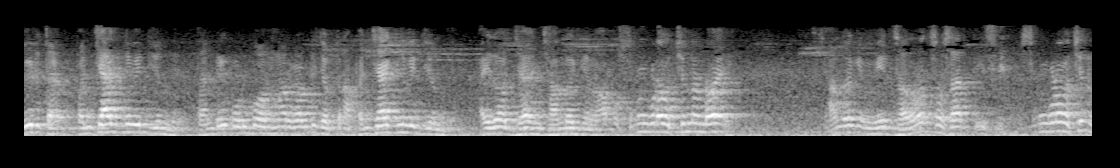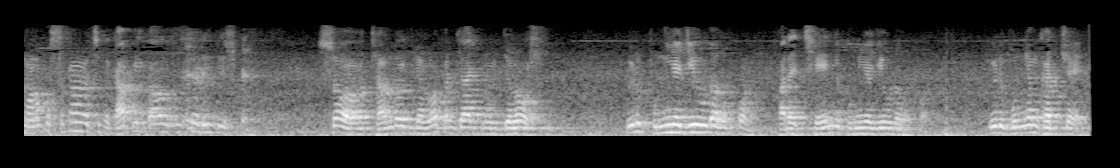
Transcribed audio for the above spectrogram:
వీడు పంచాగ్ని విద్య ఉంది. తండ్రి కొడుకు అంటున్నారు కాబట్టి చెప్తున్నా. పంచాగ్ని విద్య ఉంది. ఐదో అధ్యాయం చాందోగ్యం ఆ పుస్తకం కూడా వచ్చిందండో అందులోకి మీరు చదవచ్చు ఒకసారి తీసి. పుస్తకం కూడా వచ్చింది మన పుస్తకమే వచ్చింది. కాపీ కావాల్సి అడిగి తీసుకోండి. సో చాందోగ్యంలో పంచాగ్ని విద్యలో వస్తుంది. వీడు పుణ్యజీవుడు అనుకోండి. ఫర్ ఎ చేంజ్ పుణ్యజీవుడు అనుకోండి. వీడు పుణ్యం ఖర్చే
